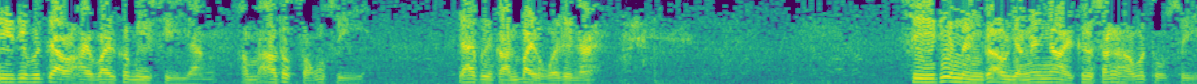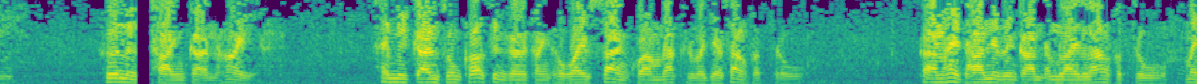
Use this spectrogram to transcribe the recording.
ดีที่พระเจ้าให้ไว้ก็มีสี่อย่างเอามาเอาทั้งสองสี่จะให้เป็นการใบหวยเลยนะ สี่ที่หนึ่งก็เอาอย่างง่าย ๆ คือสังหาวัตถุสี่คือหนึ่งทานการให้ ให้มีการสงเคราะห์ซึ่งกันและกันเข้าไว้สร้างความรักหรือว่าจะสร้างศัตรู การให้ทานเนี่ยเป็นการทำลายล้างศัตรูไม่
